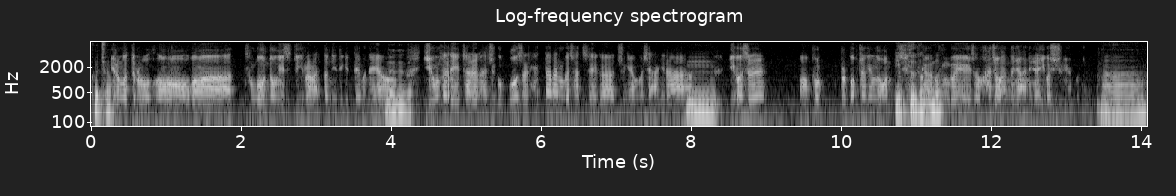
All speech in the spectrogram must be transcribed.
그렇죠. 이런 것들은 어, 오바마 선거 운동에서도 일어났던 일이기 때문에요. 네네네. 이용자 데이터를 가지고 무엇을 했다라는 것 자체가 중요한 것이 아니라 음, 이것을 어, 불, 불법적인 입수 원칙 경로. 근거에 의해서 가져왔느냐 아니냐 이것이 중요한 거죠. 아,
